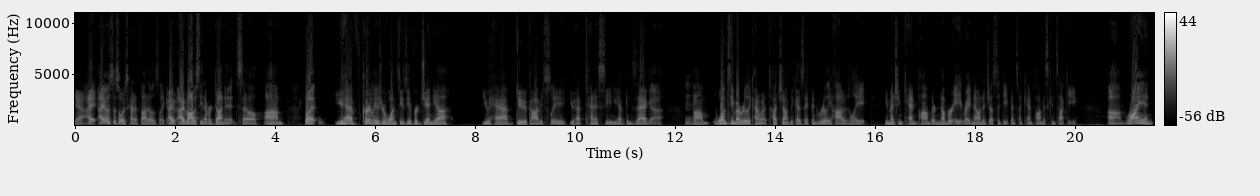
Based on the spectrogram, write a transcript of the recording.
Yeah, I, I was just always kind of thought it was like I, I've obviously never done it, so um, but you have currently as your one seeds you have Virginia, you have Duke, obviously, you have Tennessee, and you have Gonzaga. Um, one team I really kind of want to touch on because they've been really hot of late. You mentioned KenPom; they're number eight right now in adjusted defense on KenPom is Kentucky. Um, Ryan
